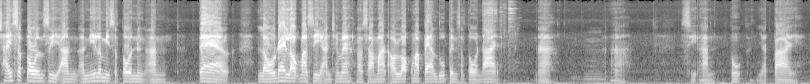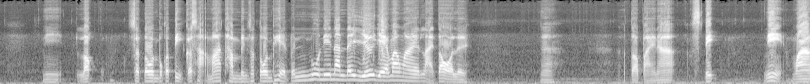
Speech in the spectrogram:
ใช้สโตนสี่อัน อันนี้เรามีสโตนหนึ่งอัน แต่เราได้ล็อกมาสี่อันใช่ไหมเราสามารถเอาล็อกมาแปลรูปเป็นสโตนได้นะอืมอ่าสี่อันปุ๊บยัดไป นี่ล็อกสโตนปกติก็สามารถทำเป็นสโตนเพจเป็นนู่นนี่นั่นได้เยอะแยะมากมายหลายต่อเลยนะต่อไปนะฮะสติ๊กนี่วาง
